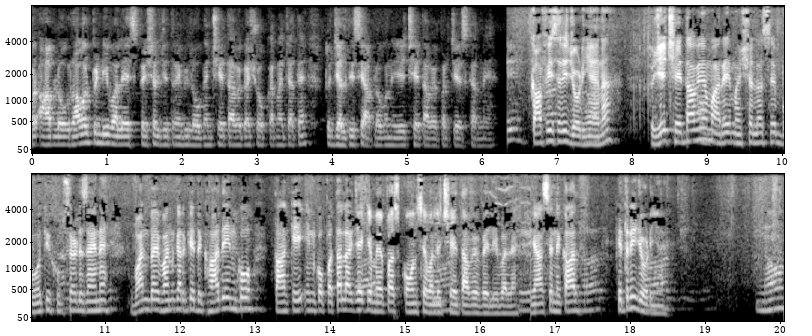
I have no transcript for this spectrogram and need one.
और आप लोग रावलपिंडी वाले स्पेशल जितने भी लोग हैं छह तावे का शो करना चाहते हैं तो जल्दी से आप लोगों ने ये छह तावे परचेज करने हैं। काफ़ी सारी जोड़ियाँ है ना? तो ये छह तावे हमारे माशाल्लाह से बहुत ही खूबसूरत डिज़ाइन है। वन बाय वन करके दिखा दे इनको ताकि इनको पता लग जाए कि मेरे पास कौन से वाले छह तावे अवेलेबल है। यहाँ से निकाल कितनी जोड़ियाँ हैं? नौ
